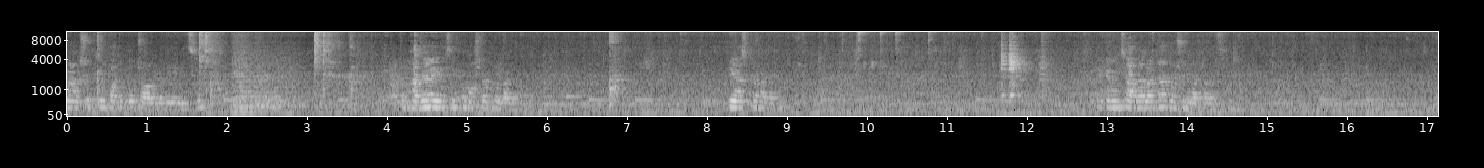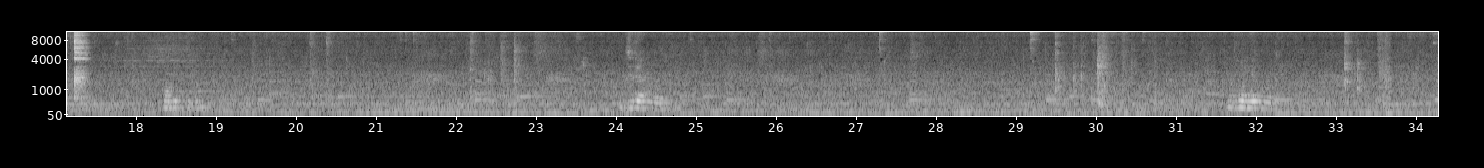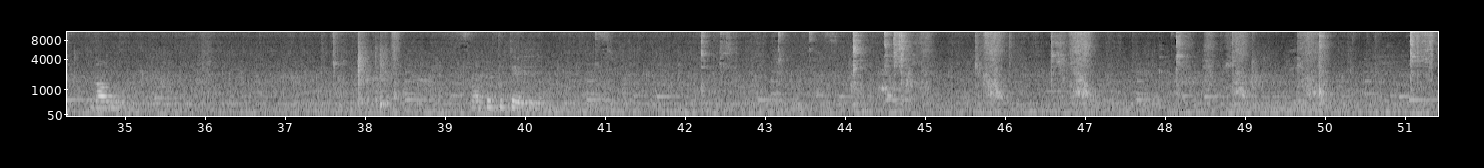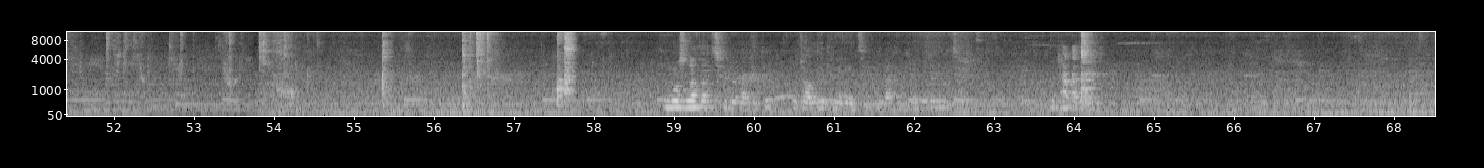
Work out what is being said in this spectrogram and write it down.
মাংস কতগুলো জল গেছে। তো ভাজা হয়ে গেছে মশলাগুলো লাগাবো পেঁয়াজটা লাগাবো এখানে হচ্ছে আদা বাটা, রসুন বাটা আছে। হলুদ ধনে অল্প একটু তেল দিলাম মশলা তার ছিল বাটিতে জল দিয়ে ধুয়ে নিয়েছি বাটি দিয়ে ধুয়ে নিয়েছি ঢাকা দেবো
